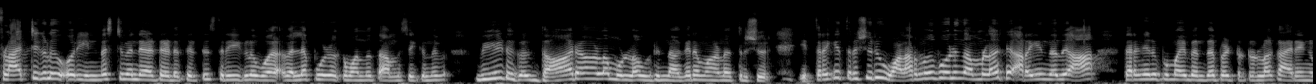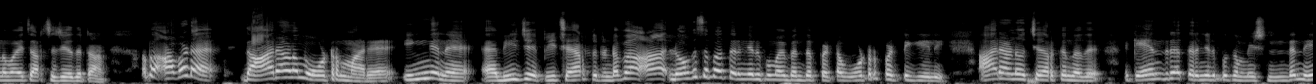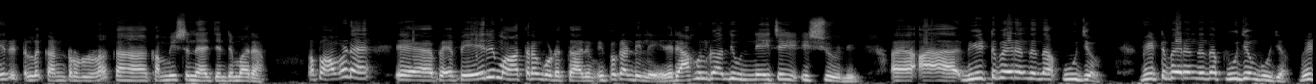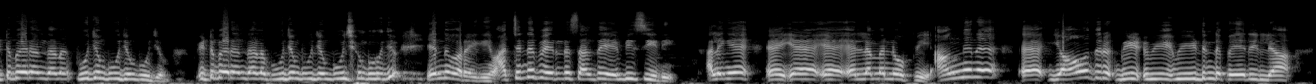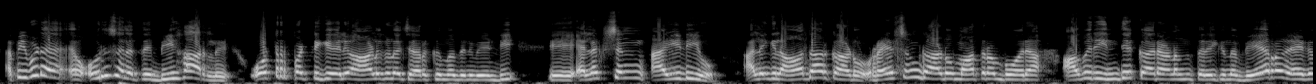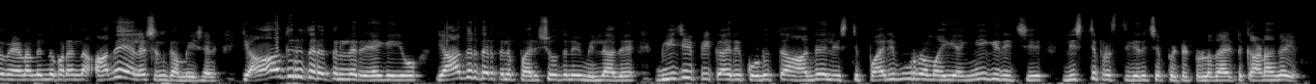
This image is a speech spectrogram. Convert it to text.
ഫ്ലാറ്റുകൾ ഒരു ഇൻവെസ്റ്റ്മെന്റ് ആയിട്ട് എടുത്തിട്ട് സ്ത്രീകൾ വല്ലപ്പോഴൊക്കെ വന്ന് താമസിക്കുന്ന വീടുകൾ ധാരാളമുള്ള ഒരു നഗരമാണ് തൃശ്ശൂർ. ഇത്രയ്ക്ക് തൃശ്ശൂർ വളർന്നത് പോലും നമ്മൾ അറിയുന്നത് ആ തെരഞ്ഞെടുപ്പുമായി ബന്ധപ്പെട്ടിട്ടുള്ള കാര്യങ്ങളുമായി ചർച്ച ചെയ്തിട്ടാണ്. അപ്പോൾ അവിടെ ധാരാളം വോട്ടർമാരെ ഇങ്ങനെ ബി ജെ പി ചേർത്തിട്ടുണ്ട്. അപ്പോൾ ആ ലോക്സഭാ തെരഞ്ഞെടുപ്പുമായി ബന്ധപ്പെട്ട വോട്ടർ പട്ടികയിൽ ആരാണ് ചേർക്കുന്നത്? കേന്ദ്ര തെരഞ്ഞെടുപ്പ് കമ്മീഷന്റെ നേരിട്ടുള്ള കൺട്രോളുള്ള കമ്മീഷൻ ഏജന്റുമാരാണ്. അപ്പോൾ അവിടെ പേര് മാത്രം കൊടുത്താലും ഇപ്പൊ കണ്ടില്ലേ രാഹുൽ ഗാന്ധി ഉന്നയിച്ച ഇഷ്യൂവിൽ വീട്ടുപേരെന്തെന്നാ? പൂജ്യം. വീട്ടുപേരെന്താ പൂജ്യം പൂജ്യം. വീട്ടുപേരെന്താണ്? പൂജ്യം പൂജ്യം പൂജ്യം. വീട്ടുപേരെന്താണ്? പൂജ്യം പൂജ്യം പൂജ്യം പൂജ്യം എന്ന് പറയുകയും അച്ഛന്റെ പേരിന്റെ സ്ഥലത്ത് എ ബി സി ഡി അല്ലെങ്കിൽ L M N O P അങ്ങനെ യാതൊരു വീടിന്റെ പേരില്ല. അപ്പം ഇവിടെ ഒരു സ്ഥലത്ത് ബീഹാറിൽ വോട്ടർ പട്ടികയിൽ ആളുകളെ ചേർക്കുന്നതിന് വേണ്ടി എലക്ഷൻ ഐ ഡിയോ അല്ലെങ്കിൽ ആധാർ കാർഡോ റേഷൻ കാർഡോ മാത്രം പോരാ. അവർ ഇന്ത്യക്കാരാണെന്ന് തെളിയിക്കുന്ന വേറെ രേഖ വേണമെന്ന് പറയുന്ന അതേ ഇലക്ഷൻ കമ്മീഷൻ യാതൊരു തരത്തിലുള്ള രേഖയോ യാതൊരു തരത്തിലുള്ള പരിശോധനയും ഇല്ലാതെ ബി ജെ പിക്കാർ കൊടുത്ത അതേ ലിസ്റ്റ് പരിപൂർണമായി അംഗീകരിച്ച് ലിസ്റ്റ് പ്രസിദ്ധീകരിച്ചപ്പെട്ടിട്ടുള്ളതായിട്ട് കാണാൻ കഴിയും.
